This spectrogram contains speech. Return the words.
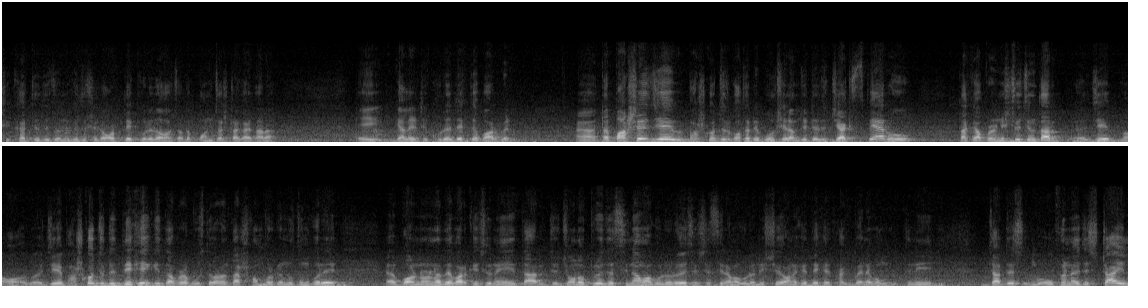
শিক্ষার্থীদের জন্য কিন্তু সেটা অর্ধেক করে দেওয়া হয়েছে, অর্থাৎ পঞ্চাশ টাকায় তারা এই গ্যালারিটি ঘুরে দেখতে পারবেন। তার পাশে যে ভাস্কর্যের কথাটি বলছিলাম, যেটা জ্যাক স্পেয়ারও তাকে আপনারা নিশ্চয়ই চিনেন। তার যে যে ভাস্কর্যটি দেখেই কিন্তু আপনারা বুঝতে পারবেন, তার সম্পর্কে নতুন করে বর্ণনা দেবার কিছু নেই। তার যে জনপ্রিয় যে সিনেমাগুলো রয়েছে সেই সিনেমাগুলো নিশ্চয়ই অনেকে দেখে থাকবেন এবং তিনি যাদের অভিনয় যে স্টাইল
